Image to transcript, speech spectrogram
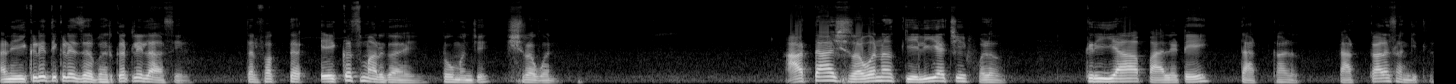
आणि इकडे तिकडे जर भरकटलेला असेल तर फक्त एकच मार्ग आहे तो म्हणजे श्रवण. आता श्रवण केली याचे फळं. क्रिया पालटे तात्काळ. तात्काळ सांगितलं.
